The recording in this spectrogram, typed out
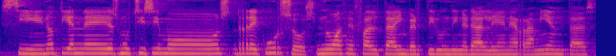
si no tienes muchísimos recursos, no hace falta invertir un dineral en herramientas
